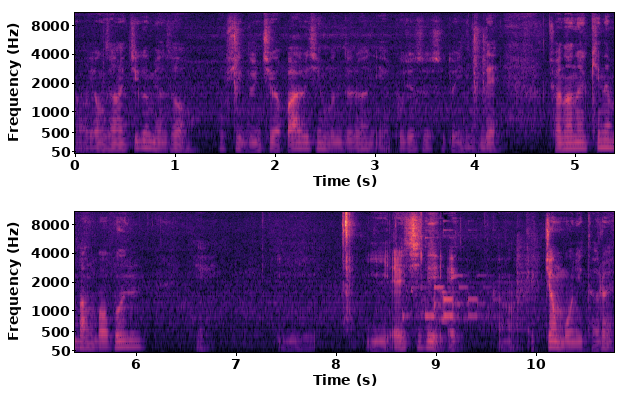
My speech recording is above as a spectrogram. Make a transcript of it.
어, 영상을 찍으면서 혹시 눈치가 빠르신 분들은 예, 보셨을 수도 있는데 전원을 키는 방법은 예, 이, 이 LCD 액, 어, 액정 모니터를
